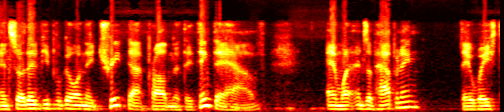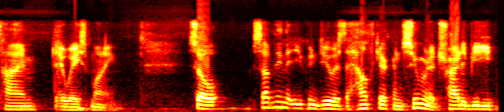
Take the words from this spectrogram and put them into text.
And so then people go and they treat that problem that they think they have, and what ends up happening? They waste time, they waste money. So something that you can do as a healthcare consumer to try to be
